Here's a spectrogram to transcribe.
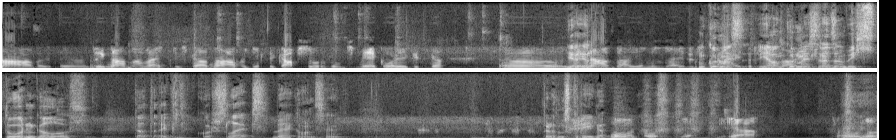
nāve, e, zināmā vēsturiskā nāve, ir tik absurda un smieklīga, ka uh, Jā, jā. zinātājiem uzreiz ir Un kur mēs, jā, un kur mēs redzam visus torņu galos, tā teikt, kur slēpjas bēkons? Jā. Protams, Krīgā. Un, un, jā, jā. Un, un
